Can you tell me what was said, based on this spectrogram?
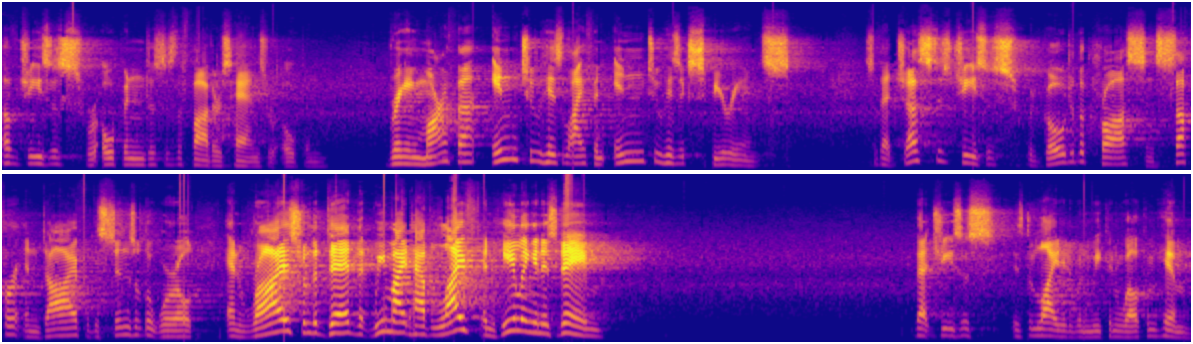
of Jesus were open just as the Father's hands were open, bringing Martha into his life and into his experience, so that just as Jesus would go to the cross and suffer and die for the sins of the world and rise from the dead that we might have life and healing in his name, that Jesus is delighted when we can welcome him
